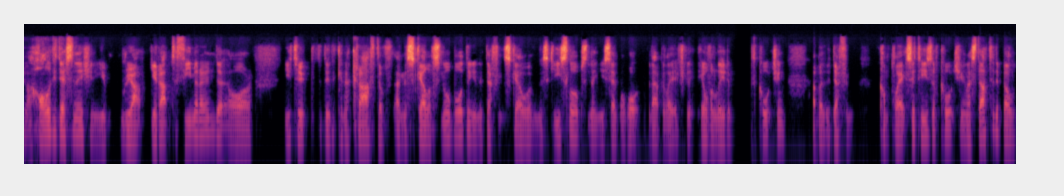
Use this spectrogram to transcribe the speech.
a holiday destination, you wrap you wrapped a theme around it, or you took the, the, kind of craft of and the skill of snowboarding and the different skill of the ski slopes, and then you said, well, what would that be like if you overlaid it with coaching about the different complexities of coaching? And I started to build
